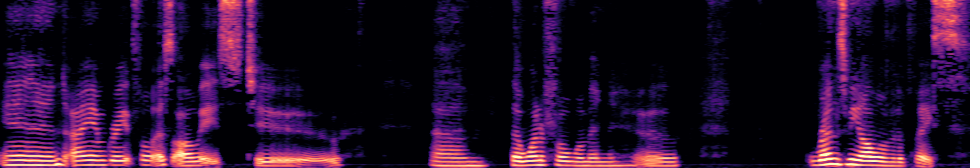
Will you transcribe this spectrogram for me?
And I am grateful, as always, to um, the wonderful woman who runs me all over the place,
